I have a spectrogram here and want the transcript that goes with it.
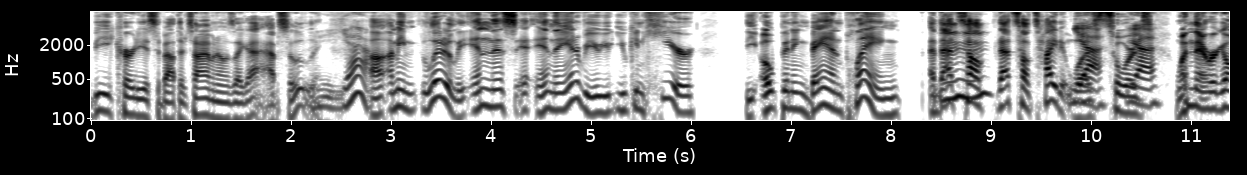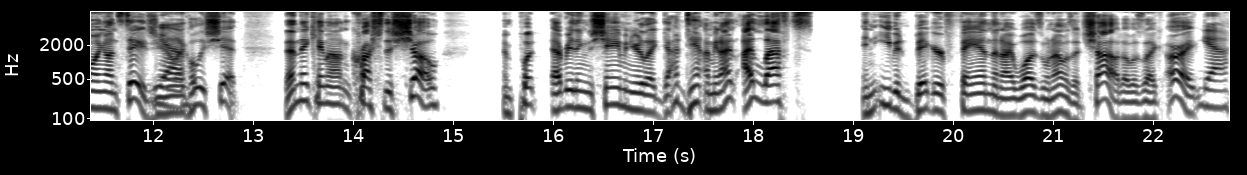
be courteous about their time," and I was like, ah, "Absolutely." Yeah. Uh, I mean, literally in this in the interview, you, you can hear the opening band playing, and that's how Mhm. that's how tight it was Yeah, towards yeah. when they were going on stage. And you're like, holy shit! Then they came out and crushed the show and put everything to shame, and you're like, god damn! I mean, I I left an even bigger fan than I was when I was a child. I was like, all right, yeah.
